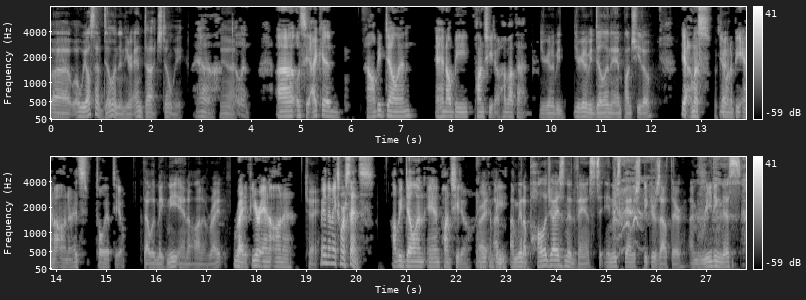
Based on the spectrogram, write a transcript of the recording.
uh, well, we also have Dillon in here and Dutch, don't we? Yeah, Yeah. Dillon. Uh, let's see. I could. I'll be Dillon, and I'll be Panchito. How about that? You're gonna be you're gonna be Dillon and Ponchito. Yeah, unless Okay. you want to be Anna Anna, it's totally up to you. That would make me Anna Anna, right? Right. If you're Anna Anna, Okay. maybe that makes more sense. I'll be Dillon and Panchito, and All you right, can I'm. I'm going to apologize in advance to any Spanish speakers out there. I'm reading this.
